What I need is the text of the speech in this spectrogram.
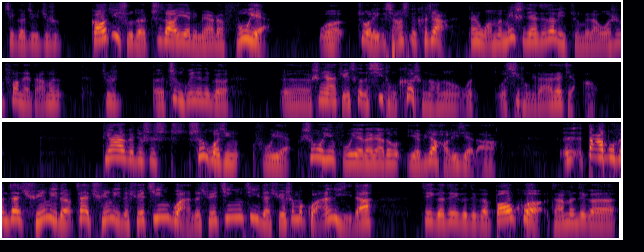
这个就就是高技术的制造业里面的服务业，我做了一个详细的课件，但是我们没时间在这里准备了，我是放在咱们就是呃正规的那个呃生涯决策的系统课程当中，我我系统给大家在讲。第二个就是生活型服务业，生活型服务业大家都也比较好理解的啊，呃，大部分在群里的，在群里的学经管的、学经济的、学什么管理的，这个、这个、这个，包括咱们这个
